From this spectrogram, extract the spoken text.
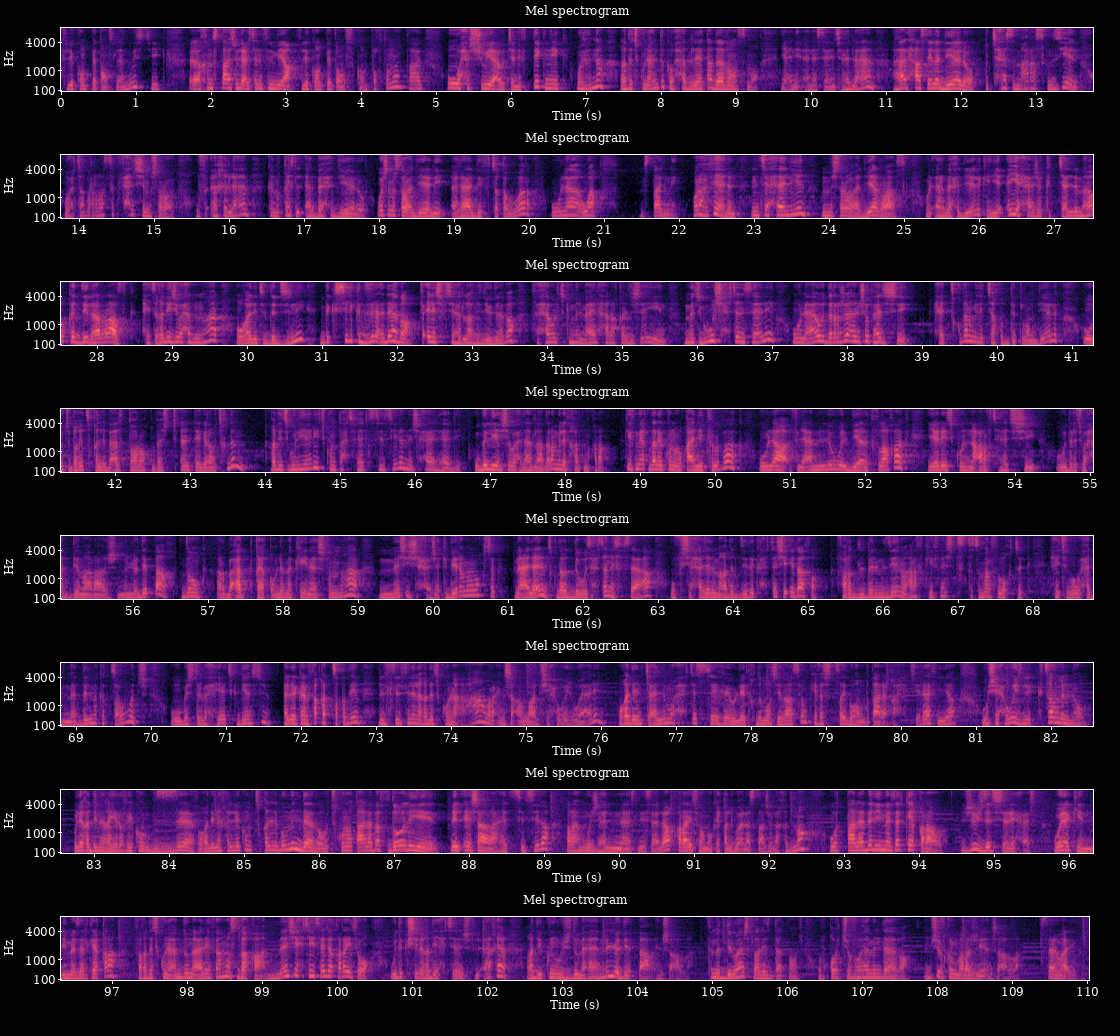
في les compétences linguistiques 15 ولا 20% في les compétences comportementales وواحد شوية عاوتاني في التكنيك. وهنا غادي تكون عندك واحد l'état d'avancement يعني أنا ساليت هذا العام ها الحصيلة ديالو وتحاسب مع راسك مزيان واعتبر راسك فحال شي مشروع. وفي آخر العام كنقيس الأرباح ديالو. واش المشروع ديالي غادي في التطور ولا واقف؟ مستاغني. وراه فعلا انت حاليا مشروع ديال راسك والأرباح ديالك هي أي حاجة كتعلمها وكتزيدها لراسك. حيت غادي يجي واحد النهار وغادي تبدا تجني داك الشيء اللي كتزرع دابا. فإلا شفتي هاد لا فيديو دابا فحاول تكمل معايا الحلقات الجايين. ما تقولش حتى نسالي ونعاود نرجع نشوف هاد الشيء حيت تقدر ملي تاخذ الدبلوم ديالك وتبغي تقلب على الطرق باش ت intégrer وتخدم غادي تقول يا ريت كنت طحت في هذه السلسلة من شحال هذه وقال لي شي واحد هاد الهضرة ملي دخلت نقرا. كيف ما يقدر يكون وقع ليك في ال fac ولا في العام الأول ديالك في la fac يا ريت كون عرفت هذا الشيء ودرت واحد ال démarrage من le départ. donc أربعة دقائق ولا ما كايناش في النهار ماشي شي حاجة كبيرة من وقتك. مع العلم تقدر تدوز حتى نصف ساعة وفي شي حاجة اللي ما غادي تزيدك حتى شي إضافة. فرد البال مزيان وعرف كيفاش تستثمر في وقتك. حيت هو واحد المادة اللي ما كتعوضش وباش تربح حياتك bien sûr. هذا كان فقط تقديم للسلسلة اللي غادي تكون عامرة إن شاء الله بشي حوايج واعرين. وغادي نتعلموا حتى ال CV و lettre de motivation كيفاش تصايبوهم بطريقة احترافية وشي حوايج اللي كثر منهم. واللي غادي نغيروا فيكم بزاف وغادي نخليكم تقلبوا من دابا وتكونوا طلبه فضوليين. للإشارة هذه السلسلة راه موجهة للناس اللي سالا قرايتهم وكيقلبوا على stage ولا خدمة والطلبة اللي مازال كيقراو. جوج ديال الشريحات ولكن اللي مازال كيقرا فغادي تكون عنده معرفة مسبقة. ماشي حتى يسالي قريته وداك الشيء اللي غادي يحتاج في الأخير غادي يكون وجدوا معاه من لو ديبار إن شاء الله. فما ديروهاش في لا ليست داتونج وبقاو تشوفوها من دابا. نشوفكم المره الجايه إن شاء الله. السلام عليكم.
